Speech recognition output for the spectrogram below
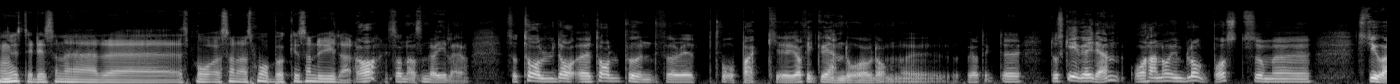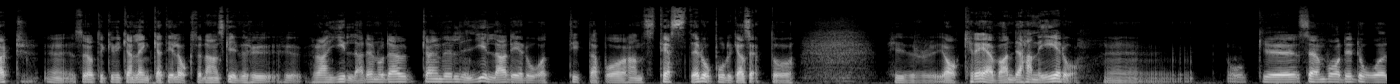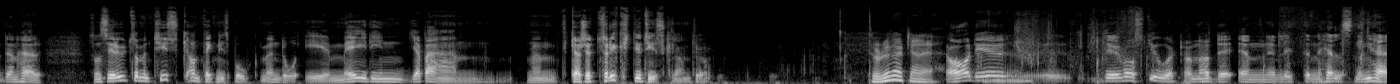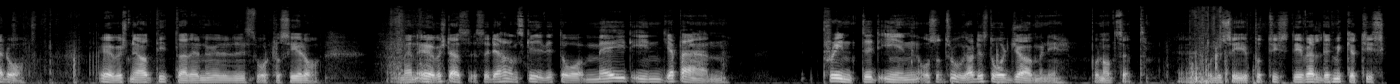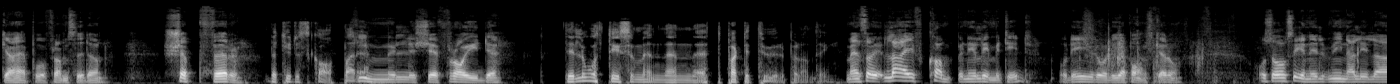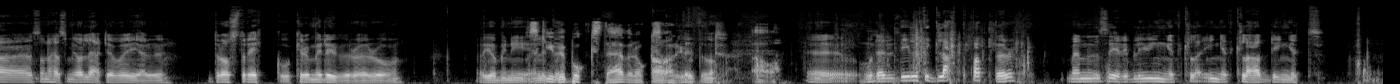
Mm, just det, det är sådana här eh, små, såna småböcker som du gillar. Ja, sådana som jag gillar. Ja. Så 12, 12 eh, pund för ett tvåpack. Eh, jag fick ju en då av dem. Eh, och Jag tyckte, då skrev jag i den och han har ju en bloggpost som eh, Stuart. eh, Så jag tycker vi kan länka till också där han skriver hur, hur, hur han gillar den. Och där kan väl ni gilla det då att titta på hans tester då på olika sätt. Och hur ja, krävande han är då. Eh, Och eh, sen var det då den här som ser ut som en tysk anteckningsbok men då är Made in Japan. Men kanske tryckt i Tyskland tror jag. Tror du verkligen det? Ja det, det var Stuart. Han hade en liten hälsning här då. Överst när jag tittade, nu är det svårt att se då. Men överst där så det har han skrivit då Made in Japan. Printed in och så tror jag det står Germany på något sätt. Eh, Och du ser ju på tysk, det är väldigt mycket tyska här på framsidan. Schöpfer, Betyder skapare. Himmlische Freude. Det låter ju som en, en, ett partitur på någonting. Men så Life Company Limited. Och det är ju då det japanska då. Och så ser ni mina lilla sådana här som jag har lärt av er. Dra streck och krumelurer och jag gör min egen Skriver liten- bokstäver också Ja, har lite gjort. så. Ja. Eh, och det, det är lite glatt papper. Men ser det blir ju inget, inget kladd, inget...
